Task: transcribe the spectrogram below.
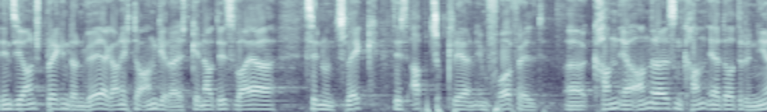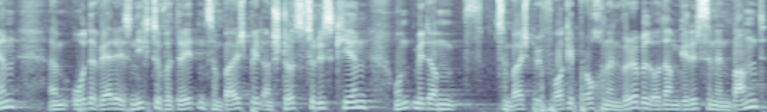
den Sie ansprechen, dann wäre er gar nicht da angereist. Genau das war ja Sinn und Zweck, das abzuklären im Vorfeld. Äh, kann er anreisen, kann er da trainieren ähm, oder wäre es nicht zu vertreten, zum Beispiel einen Sturz zu riskieren und mit einem zum Beispiel vorgebrochenen gebrochenen Wirbel oder am gerissenen Band,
